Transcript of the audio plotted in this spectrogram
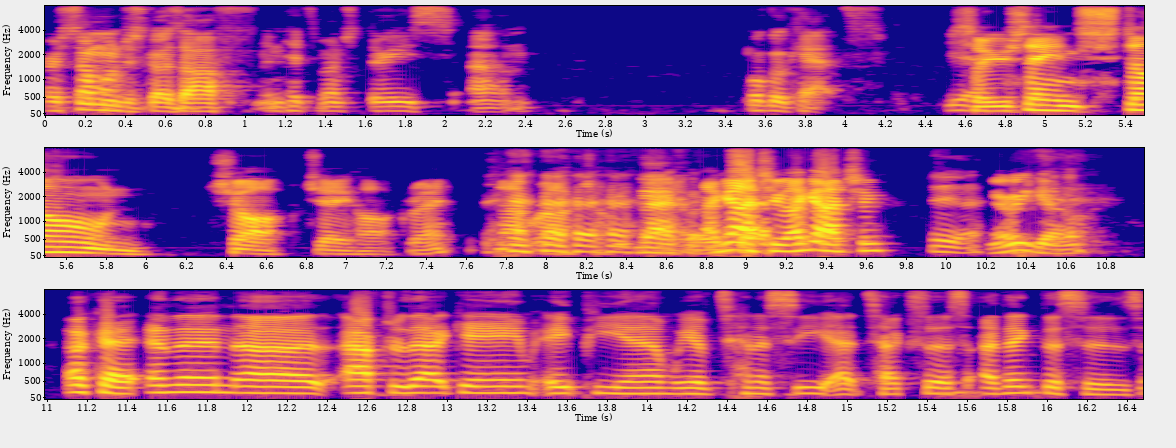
or someone just goes off and hits a bunch of threes. Um, we'll go Cats. Yeah. So you're saying Stone Chalk Jayhawk, right? Not Rock Chalk. exactly. I got you. I got you. Yeah. There we go. Okay, and then uh, after that game, 8 p.m., we have Tennessee at Texas. I think this is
